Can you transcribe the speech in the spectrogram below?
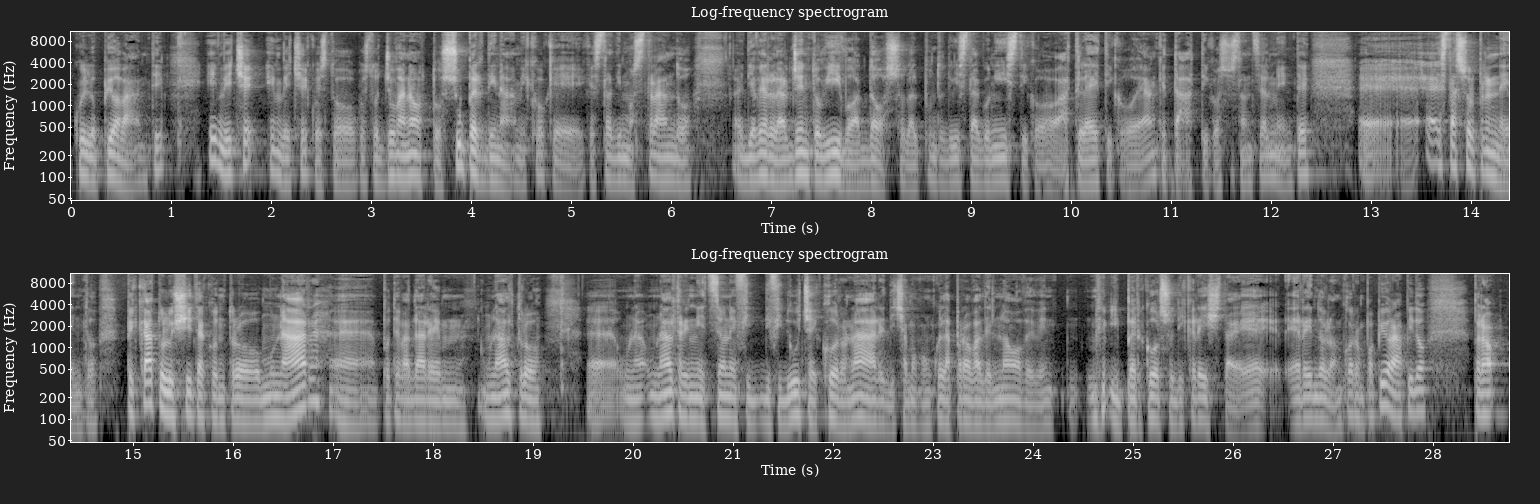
quello più avanti, e invece, invece questo, questo, giovanotto super dinamico che, che sta dimostrando eh, di avere l'argento vivo addosso dal punto di vista agonistico, atletico e anche tattico sostanzialmente, eh, sta sorprendendo. Peccato l'uscita contro Munar, eh, poteva dare mm, un altro, eh, una, una un'altra iniezione di fiducia e coronare, diciamo, con quella prova del 9 il percorso di crescita e, e renderlo ancora un po' più rapido, però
